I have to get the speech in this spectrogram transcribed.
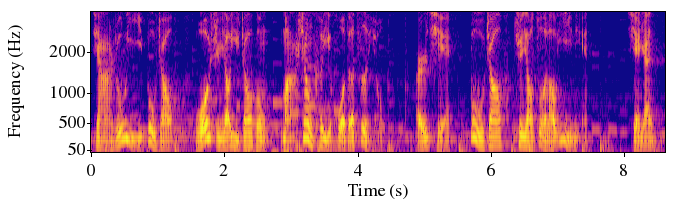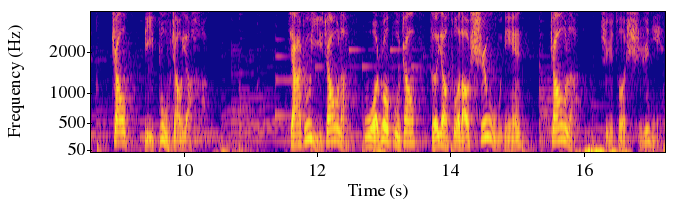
假如乙不招，我只要一招供，马上可以获得自由；而且不招却要坐牢一年。显然，招比不招要好。假如乙招了，我若不招，则要坐牢十五年。招了只做十年，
